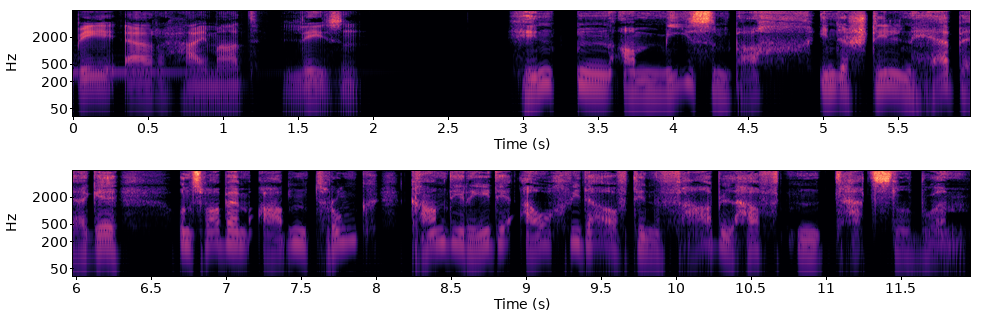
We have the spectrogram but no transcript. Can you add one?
BR Heimat lesen. Hinten am Miesenbach in der stillen Herberge, und zwar beim Abendtrunk, kam die Rede auch wieder auf den fabelhaften Tatzelwurm.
